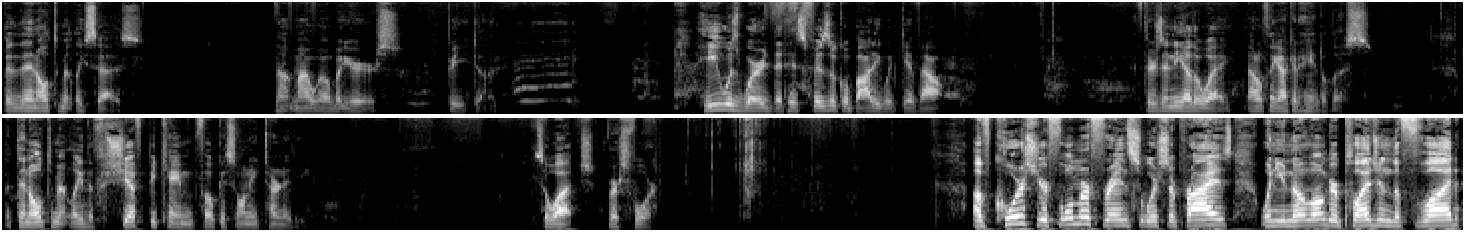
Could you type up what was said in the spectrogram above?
But then ultimately says, Not my will, but yours be done. He was worried that his physical body would give out. If there's any other way, I don't think I could handle this. But then ultimately, the shift became focus on eternity. So, watch verse 4. Of course, your former friends were surprised when you no longer pledge in the flood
